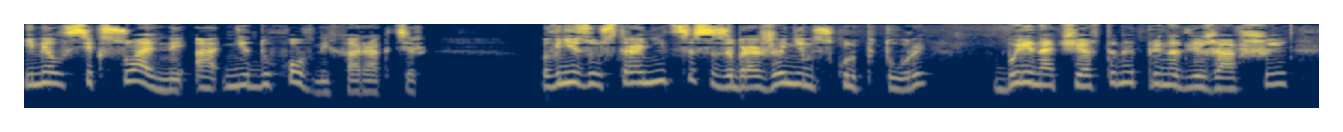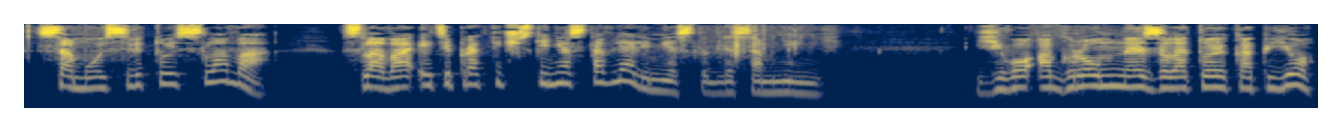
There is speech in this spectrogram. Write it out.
имел сексуальный, а не духовный характер. Внизу страницы с изображением скульптуры были начертаны принадлежавшие самой святой слова. Слова эти практически не оставляли места для сомнений. Его огромное золотое копье,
